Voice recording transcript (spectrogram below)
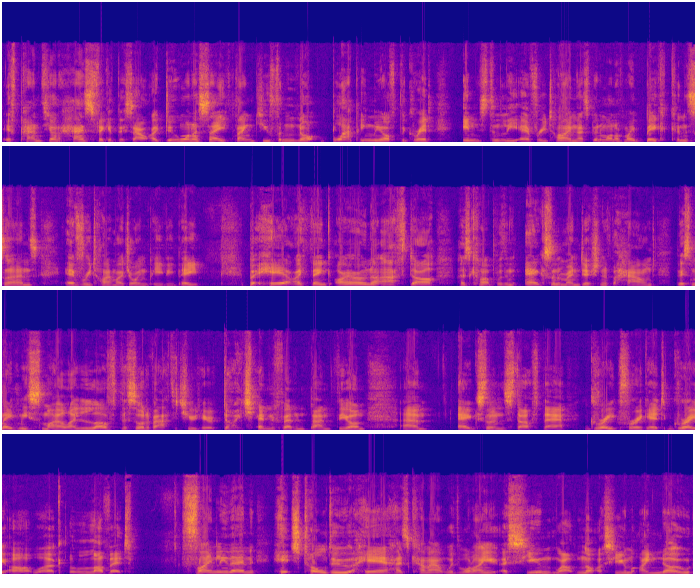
If Pantheon has figured this out, I do want to say thank you for not blapping me off the grid instantly every time. That's been one of my big concerns every time I join PvP. But here, I think Iona Athdar has come up with an excellent rendition of the Hound. This made me smile. I love the sort of attitude here of Fed and Pantheon. Um, excellent stuff there. Great frigate, great artwork, love it. Finally then, Hitch Toldu here has come out with what I assume, well, not assume, I know,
